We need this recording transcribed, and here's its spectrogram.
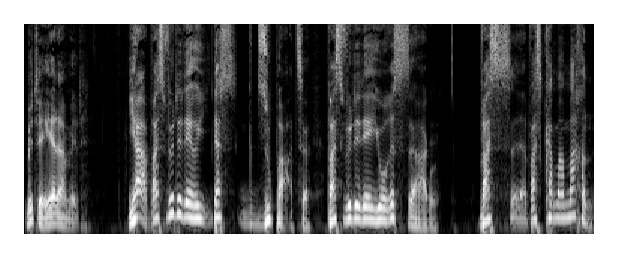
bitte her damit. Ja, was würde der, das, super Atze, was würde der Jurist sagen? Was, äh, was kann man machen?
